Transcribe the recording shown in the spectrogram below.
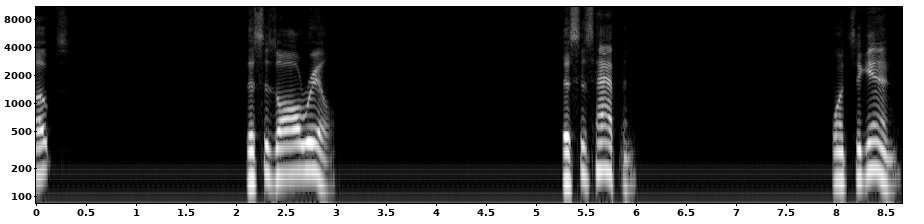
Folks, this is all real. This has happened. Once again,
